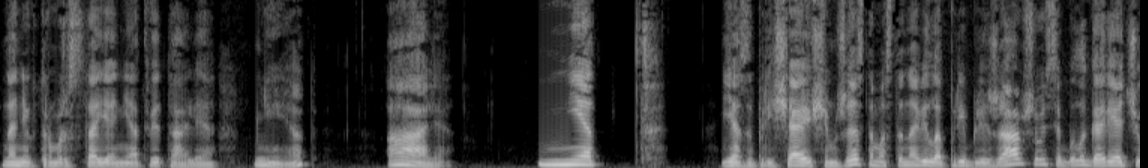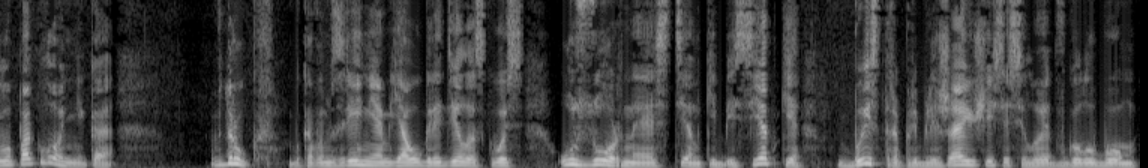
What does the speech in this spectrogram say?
на некотором расстоянии от Виталия. «Нет». «Аля». «Нет». Я запрещающим жестом остановила приближавшегося было горячего поклонника — Вдруг боковым зрением я углядела сквозь узорные стенки беседки быстро приближающийся силуэт в голубом.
